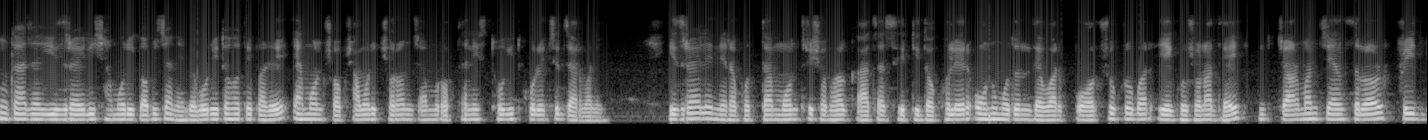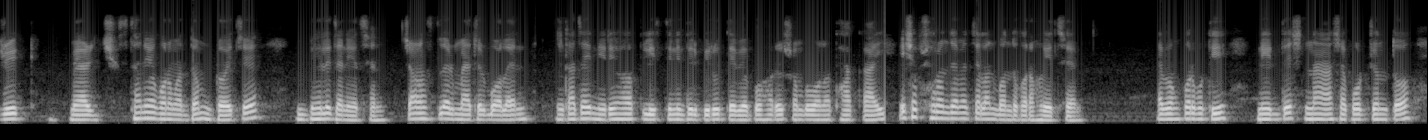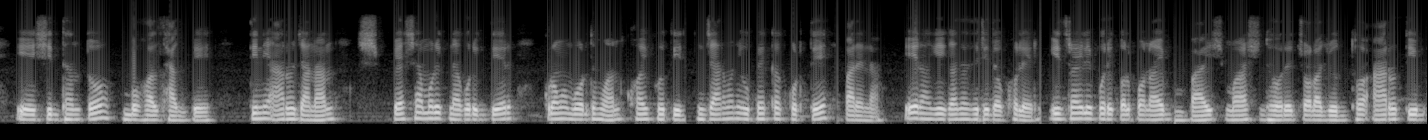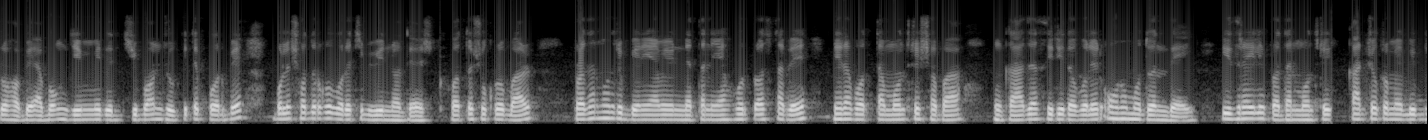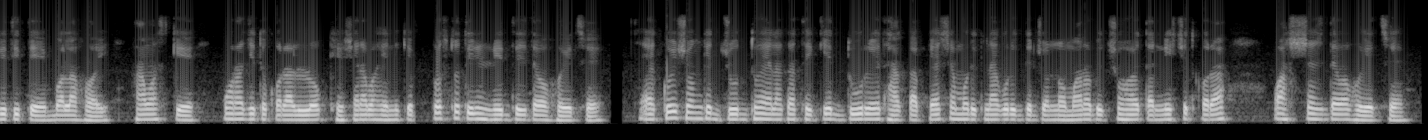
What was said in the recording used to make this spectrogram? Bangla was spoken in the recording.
গাজায় ইসরায়েলি সামরিক অভিযানে ব্যবহৃত হতে পারে এমন সব সামরিক সরঞ্জাম রপ্তানি স্থগিত করেছে জার্মানি। ইসরায়েলের নিরাপত্তা মন্ত্রিসভা গাজা সিটি দখলের অনুমোদন দেওয়ার পর শুক্রবার এ ঘোষণা দেয় জার্মান চ্যান্সেলর ফ্রিডরিখ মের্জ। স্থানীয় গণমাধ্যম ডয়চে ভেলে জানিয়েছেন চ্যান্সেলর মের্জ বলেন, গাজায় নিরীহ ফিলিস্তিনিদের বিরুদ্ধে ব্যবহারের সম্ভাবনা থাকায় এসব সরঞ্জামের চালান বন্ধ করা হয়েছে এবং পরবর্তী নির্দেশ না আসা পর্যন্ত এ সিদ্ধান্ত বহাল থাকবে। তিনি আরও জানান, বেসামরিক নাগরিকদের ক্রমবর্ধমান ক্ষয়ক্ষতি জার্মানি উপেক্ষা করতে পারে না। এর আগে গাজা সিটি দখলের ইসরায়েলি পরিকল্পনায় বাইশ মাস ধরে চলা যুদ্ধ আরও তীব্র হবে এবং জিম্মিদের জীবন ঝুঁকিতে পড়বে বলে সতর্ক করেছে বিভিন্ন দেশ। গত শুক্রবার প্রধানমন্ত্রী বেনিয়ামিন নেতানিয়াহুর প্রস্তাবে নিরাপত্তা মন্ত্রিসভা গাজা সিটি দখলের অনুমোদন দেয়। ইসরায়েলি প্রধানমন্ত্রীর কার্যক্রমে বিবৃতিতে বলা হয়, হামাসকে পরাজিত করার লক্ষ্যে সেনাবাহিনীকে প্রস্তুতির নির্দেশ দেওয়া হয়েছে। একই সঙ্গে যুদ্ধ এলাকা থেকে দূরে থাকা বেসামরিক নাগরিকদের জন্য মানবিক সহায়তা নিশ্চিত করা আশ্বাস দেওয়া হয়েছে।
